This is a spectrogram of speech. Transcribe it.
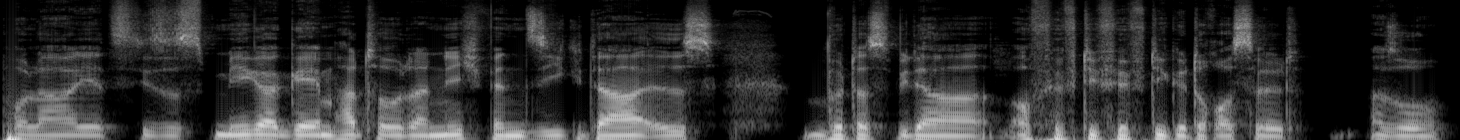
Pollard jetzt dieses Mega-Game hatte oder nicht, wenn Sieg da ist, wird das wieder auf 50-50 gedrosselt. Also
